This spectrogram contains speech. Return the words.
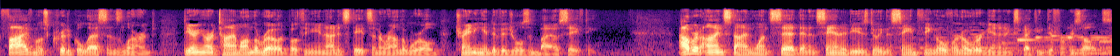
five most critical lessons learned during our time on the road, both in the United States and around the world, training individuals in biosafety. Albert Einstein once said that insanity is doing the same thing over and over again and expecting different results.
